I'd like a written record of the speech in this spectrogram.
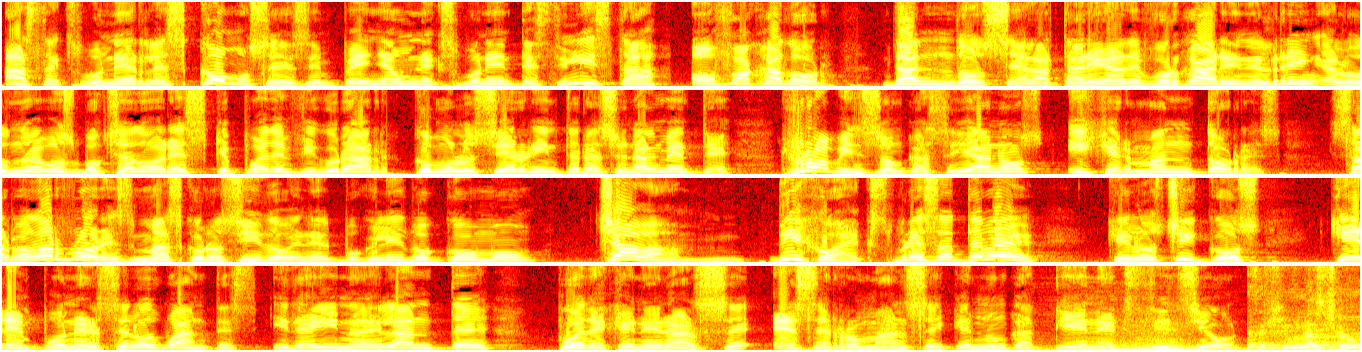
hasta exponerles cómo se desempeña un exponente estilista o fajador, dándose a la tarea de forjar en el ring a los nuevos boxeadores que pueden figurar, como lo hicieron internacionalmente Robinson Castellanos y Germán Torres. Salvador Flores, más conocido en el pugilismo como Chava, dijo a Expresa TV que los chicos quieren ponerse los guantes y de ahí en adelante puede generarse ese romance que nunca tiene extinción. Este gimnasio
